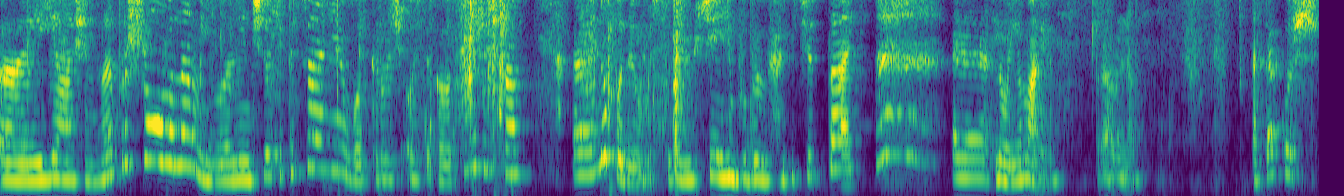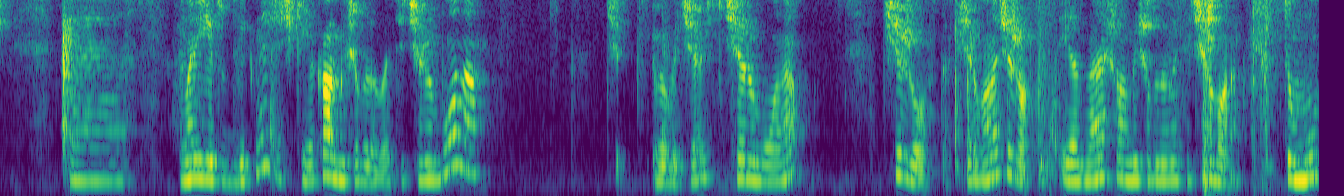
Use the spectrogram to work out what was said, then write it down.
Е, я ще не знаю про що вона, мені було лінь читати писання. От, коротше, ось така от книжечка. Е, ну, подивимось, подивимось, я її буду взагалі читати. Е, ну, я маю, правильно? А також е, у мене є тут дві книжечки, яка вам більше подобається? Червона. Чи, вибачаюсь, червона чи жовта? Червона чи жовта? Я знаю, що вам більше подобається червона. Тому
